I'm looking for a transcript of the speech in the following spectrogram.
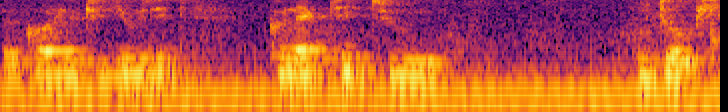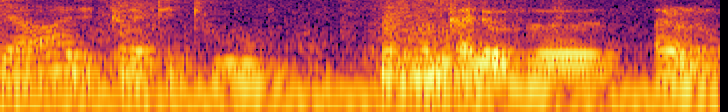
according to you? Is it connected to utopia? Is it connected to some kind of, uh, I don't know.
